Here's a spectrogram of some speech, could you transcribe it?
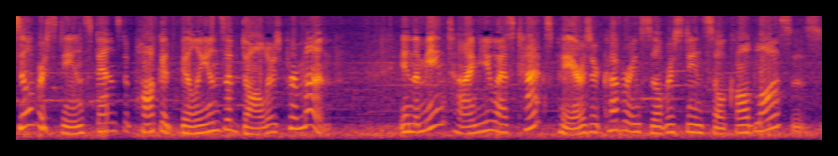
Silverstein stands to pocket billions of dollars per month. In the meantime, U.S. taxpayers are covering Silverstein's so-called losses.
